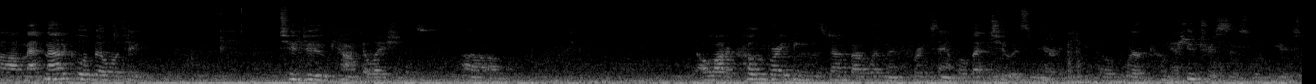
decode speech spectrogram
uh, mathematical ability to do calculations. Um, a lot of code breaking was done by women, for example. That too is an area where computrices were used.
